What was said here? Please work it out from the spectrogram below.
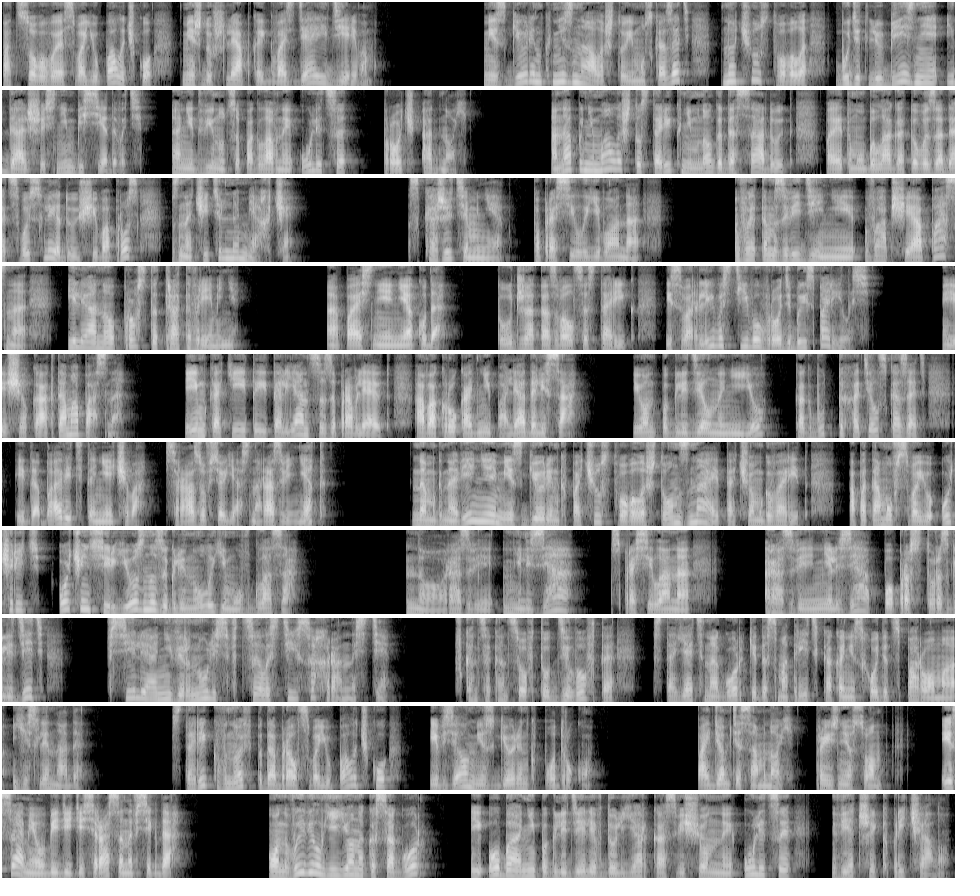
подсовывая свою палочку между шляпкой гвоздя и деревом. Мисс Гёринг не знала, что ему сказать, но чувствовала, будет любезнее и дальше с ним беседовать, а не двинуться по главной улице прочь одной. Она понимала, что старик немного досадует, поэтому была готова задать свой следующий вопрос значительно мягче. «Скажите мне», — попросила его она, — «в этом заведении вообще опасно или оно просто трата времени? Опаснее некуда. Тут же отозвался старик, и сварливость его вроде бы испарилась. Еще как там опасно. Им какие-то итальянцы заправляют, а вокруг одни поля да леса. И он поглядел на нее, как будто хотел сказать, и добавить-то нечего. Сразу все ясно, разве нет? На мгновение мисс Гёринг почувствовала, что он знает, о чем говорит, а потому, в свою очередь, очень серьезно заглянула ему в глаза. «Но разве нельзя?» — спросила она. «Разве нельзя попросту разглядеть, все ли они вернулись в целости и сохранности? В конце концов, тут делов-то стоять на горке досмотреть, как они сходят с парома, если надо». Старик вновь подобрал свою палочку и взял мисс Гёринг под руку. «Пойдемте со мной», — произнес он. И сами убедитесь раз и навсегда». Он вывел ее на косогор, и оба они поглядели вдоль ярко освещенной улицы, ведшей к причалу.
